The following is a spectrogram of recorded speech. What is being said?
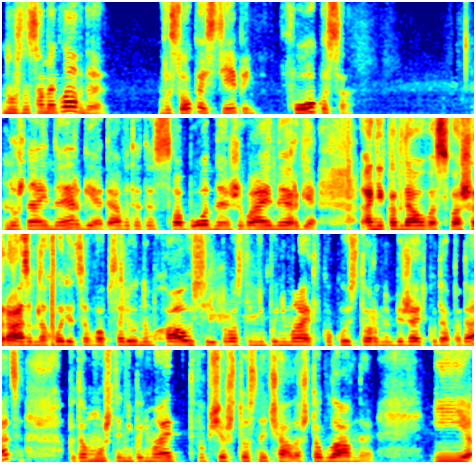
нужно самое главное — высокая степень фокуса, нужна энергия, да, вот эта свободная, живая энергия, а не когда у вас ваш разум находится в абсолютном хаосе и просто не понимает, в какую сторону бежать, куда податься, потому что не понимает вообще, что сначала, что главное. И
